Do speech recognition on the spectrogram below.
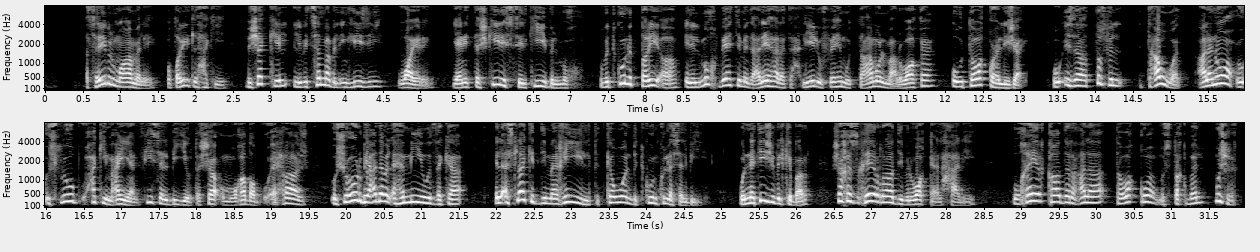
أساليب المعاملة وطريقة الحكي بشكل اللي بيتسمى بالإنجليزي وايرنج يعني التشكيل السلكي بالمخ. وبتكون الطريقة اللي المخ بيعتمد عليها لتحليل وفهم والتعامل مع الواقع والتوقع اللي جاي. وإذا الطفل تعود على نوع وأسلوب وحكي معين فيه سلبية وتشاؤم وغضب وإحراج وشعور بعدم الأهمية والذكاء الأسلاك الدماغية اللي بتتكون بتكون كلها سلبية. والنتيجة بالكبر شخص غير راضي بالواقع الحالي وغير قادر على توقع مستقبل مشرق.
